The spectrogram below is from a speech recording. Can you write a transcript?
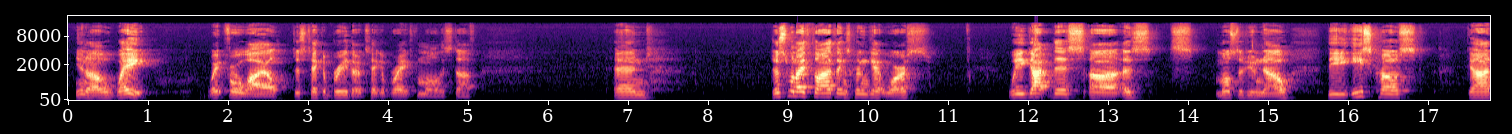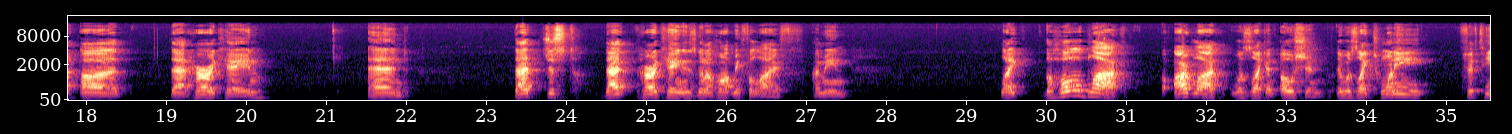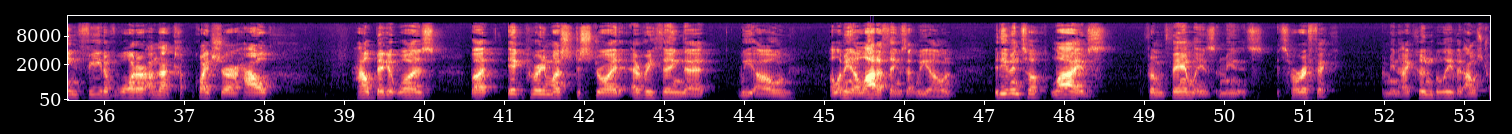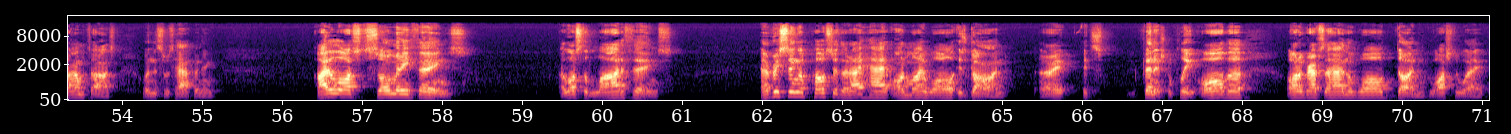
you know, wait. Wait for a while. Just take a breather, take a break from all this stuff. And just when I thought things couldn't get worse, we got this, uh, as most of you know, the East Coast got uh, that hurricane, and that just that hurricane is gonna haunt me for life. I mean, like the whole block, our block was like an ocean. It was like 20, 15 feet of water. I'm not quite sure how how big it was. But it pretty much destroyed everything that we own. I mean, a lot of things that we own. It even took lives from families. I mean, it's it's horrific. I mean, I couldn't believe it. I was traumatized when this was happening. I lost so many things. I lost a lot of things. Every single poster that I had on my wall is gone. Alright? It's finished, complete. All the Autographs I had on the wall, done, washed away.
